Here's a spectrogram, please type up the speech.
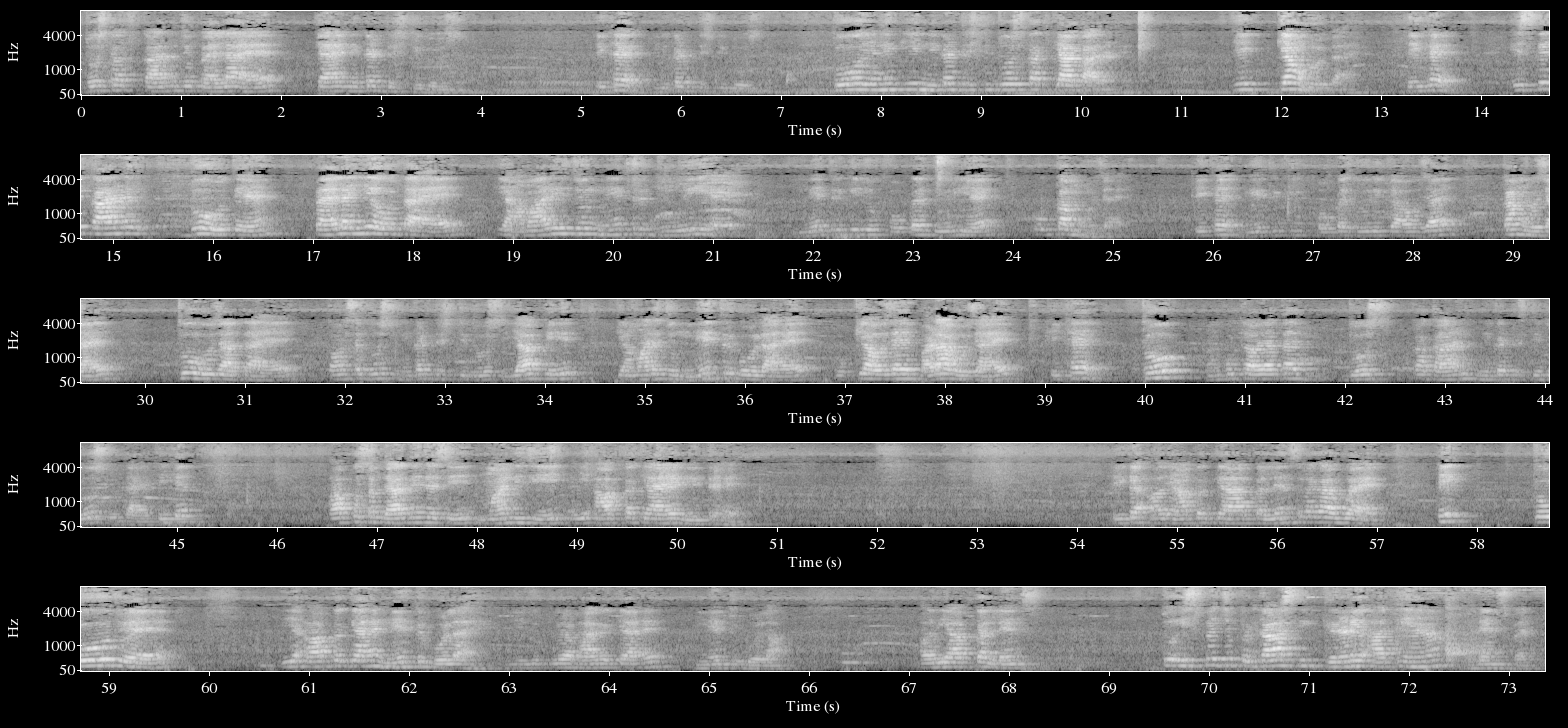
दोष का कारण जो पहला है, क्या है? निकट दृष्टि दोष। ठीक है? निकट दृष्टि दोष। तो यानी कि निकट दृष्टि दोष का क्या कारण है? ये क्यों होता है? ठीक है? इसके कारण दो होते हैं। पहला ये होता है कि हमारे जो नेत्र दूरी है, नेत्र की जो फोकस दूरी है, वो कम हो जाए। ठीक है? नेत्र की फोकस दूरी क्या हो जाए? कम हो जाए। तो हो जाता है कौन सा दोष? निकट दृष्टि दोष। या फिर कि हमारे जो नेत्र गोला है, वो क्या हो जाए? बड़ा हो जाए। ठीक है? तो हमको क्या हो जाता है? दोष का कारण निकट दृष्टि दोष होता है। ठीक है? आपको समझा दें जैसे, मान लीजिए, ये आपका क्या है? नेत्र है। ठीक है? और यहाँ पर क्या आपका लेंस लगा हुआ है? ठीक? तो जो है, ये आपका क्या है? नेत्र गोला है। ये जो पूरा भाग है, क्या है? नेत्र गोला। और ये आपका लेंस तो इस पे जो प्रकाश की किरणें आती है ना लेंस पर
